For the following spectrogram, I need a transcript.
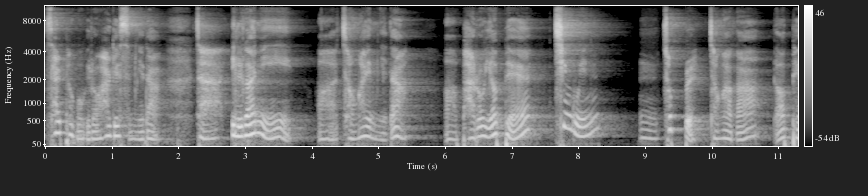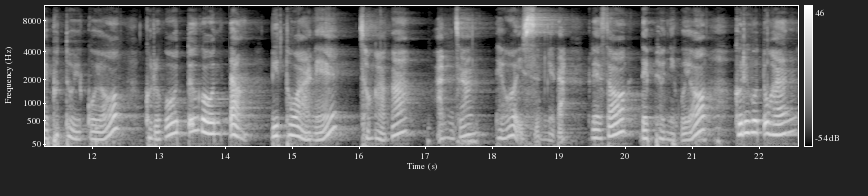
살펴보기로 하겠습니다. 자, 일간이 어, 정화입니다. 어, 바로 옆에 친구인 음, 촛불 정화가 옆에 붙어 있고요. 그리고 뜨거운 땅 미토 안에 정화가 암장되어 있습니다. 그래서 내 편이고요. 그리고 또한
